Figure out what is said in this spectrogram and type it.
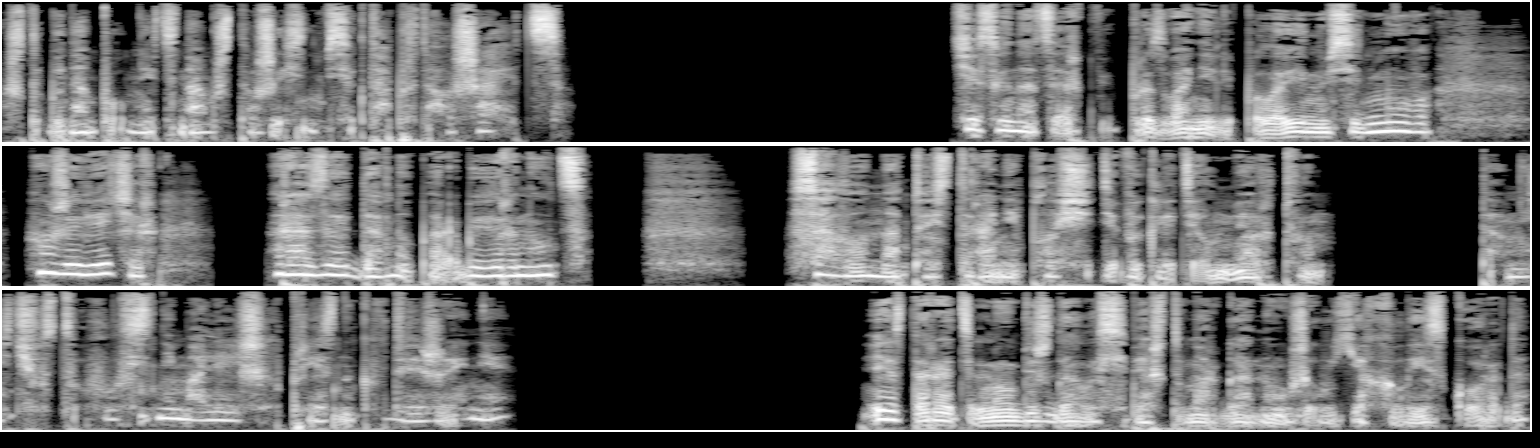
чтобы напомнить нам, что жизнь всегда продолжается. Часы на церкви прозвонили половину седьмого. Уже вечер, Разве давно пора бы вернуться? Салон на той стороне площади выглядел мертвым. Там не чувствовалось ни малейших признаков движения. Я старательно убеждала себя, что Моргана уже уехала из города.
